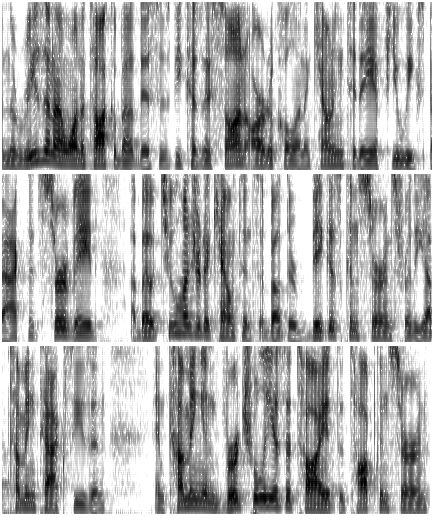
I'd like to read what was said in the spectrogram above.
And the reason I want to talk about this is because I saw an article in Accounting Today a few weeks back that surveyed about 200 accountants about their biggest concerns for the upcoming tax season, and coming in virtually as a tie at the top concern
